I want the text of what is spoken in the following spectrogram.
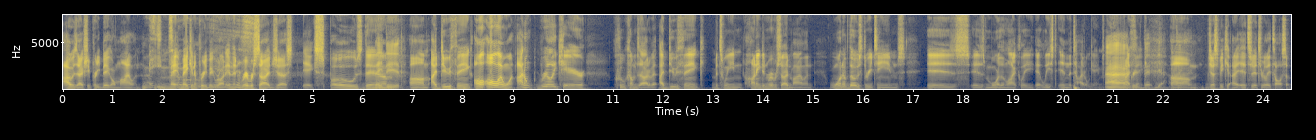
I was actually pretty big on Milan, Me ma- making a pretty big run, and then Riverside just exposed them. They did. Um, I do think all, all I want. I don't really care who comes out of it. I do think between Huntingdon, Riverside, and Milan, one of those three teams is is more than likely at least in the title game. I I agree that. Yeah. Um, just because it's it's really a toss up.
